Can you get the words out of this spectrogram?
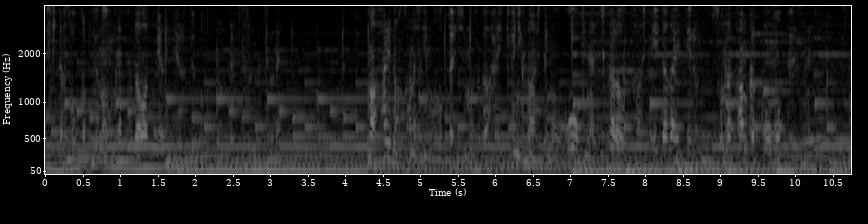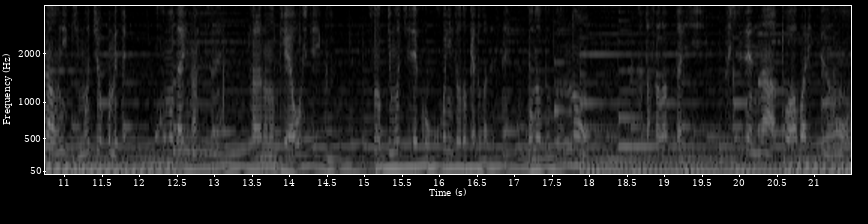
引き出そうかっていうのをみんなこだわってやってるということだったりするんですよね。まあ、針の話に戻ったりしますが、ハリキューに関しても大きな力を貸していただいている、そんな感覚を持ってですね、素直に気持ちを込めて、ここも大事なんですよね。体のケアをしていく。その気持ちでここに届けとかですね、ここの部分の硬さだったり、不自然なこわばりっていうのを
